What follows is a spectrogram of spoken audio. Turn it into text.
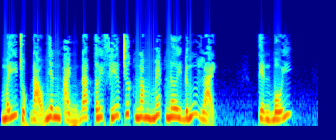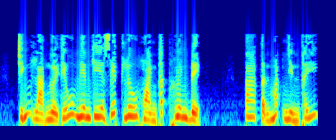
mấy chục đạo nhân ảnh đã tới phía trước năm mét nơi đứng lại. tiền bối, chính là người thiếu niên kia giết lưu hoàng thất huyên đệ. ta tận mắt nhìn thấy,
